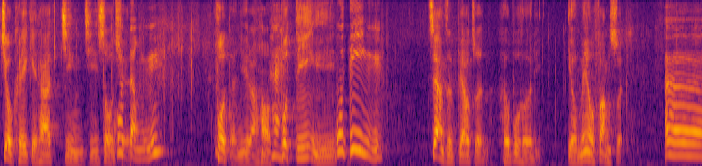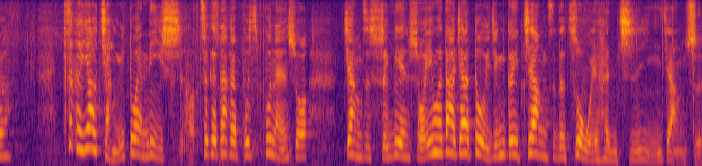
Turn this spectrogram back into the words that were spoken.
就可以给他紧急授权。等于。或等于然后不低于不低于这样子标准合不合理？有没有放水？呃，这个要讲一段历史，这个大概不不能说这样子随便说，因为大家都已经对这样子的作为很质疑。这样子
